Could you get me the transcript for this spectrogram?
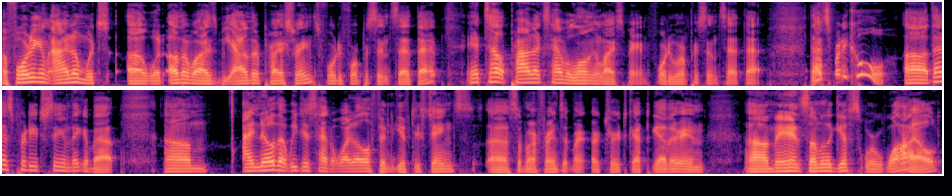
Affording an item which uh, would otherwise be out of their price range, 44% said that. And to help products have a longer lifespan, 41% said that. That's pretty cool. Uh, that is pretty interesting to think about. Um, I know that we just had a white elephant gift exchange. Uh, some of our friends at my, our church got together, and uh, man, some of the gifts were wild.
